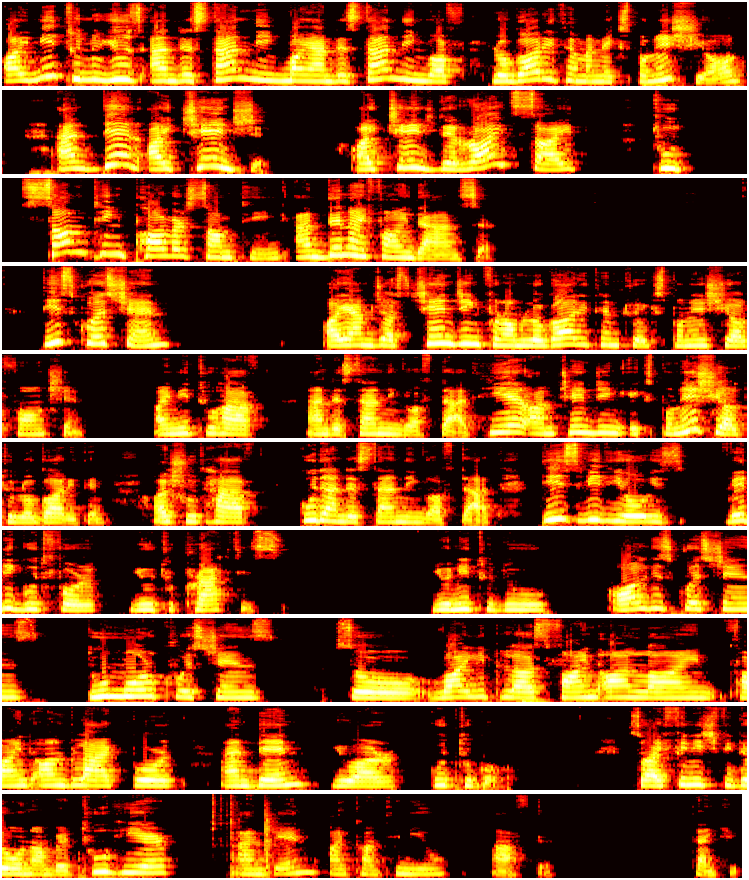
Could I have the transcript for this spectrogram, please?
I need to use understanding my understanding of logarithm and exponential and then I change it I change the right side to something power something and then I find the answer. This question I am just changing from logarithm to exponential function. I need to have understanding of that. Here I'm changing exponential to logarithm. I should have good understanding of that. This video is very good for you to practice. You need to do all these questions, do more questions. So Wiley Plus, find online, find on Blackboard, and then you are good to go. So I finish video number two here, and then I continue after. Thank you.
